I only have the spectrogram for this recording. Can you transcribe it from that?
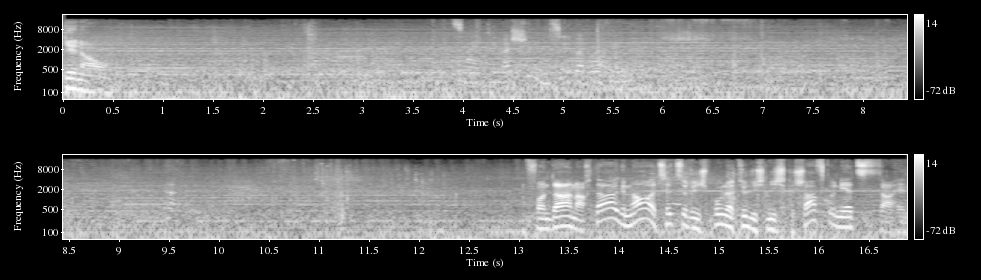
Genau. Zeit, die Maschinen zu überbrücken. Von da nach da, genau, als hättest du den Sprung natürlich nicht geschafft und jetzt dahin.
